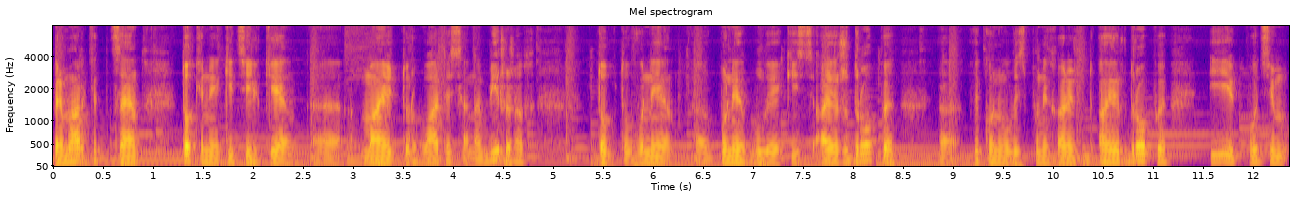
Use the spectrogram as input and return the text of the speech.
Премаркет це токени, які тільки е, мають торгуватися на біржах. Тобто вони, по них були якісь аірдропи, е, виконувались по них аірдропи, і потім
